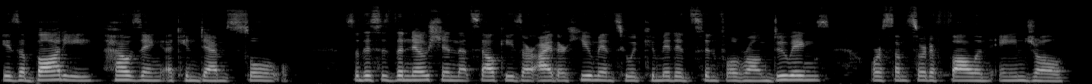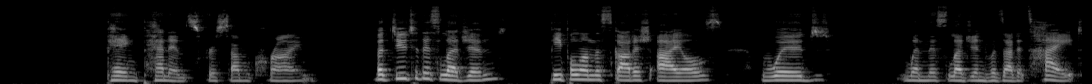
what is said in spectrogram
is a body housing a condemned soul. So this is the notion that Selkies are either humans who had committed sinful wrongdoings or some sort of fallen angel paying penance for some crime. But due to this legend, people on the Scottish Isles would, when this legend was at its height,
